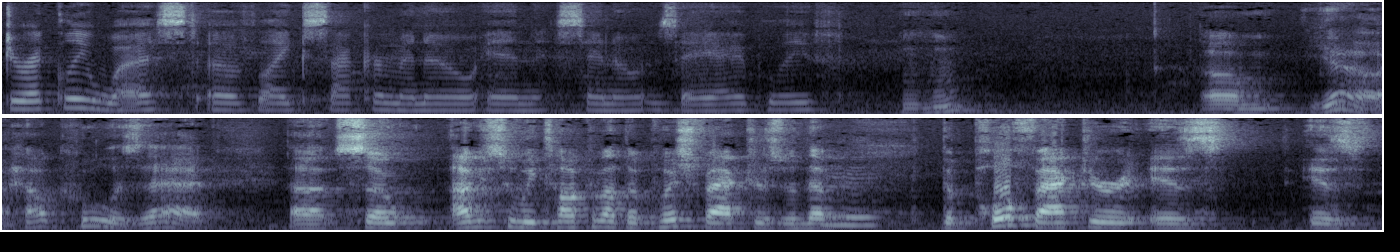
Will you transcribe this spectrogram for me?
directly west of like Sacramento and San Jose, I believe. Mm-hmm. Um, yeah, how cool is that? Uh, so obviously we talked about the push factors, but the mm-hmm. the pull factor is is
